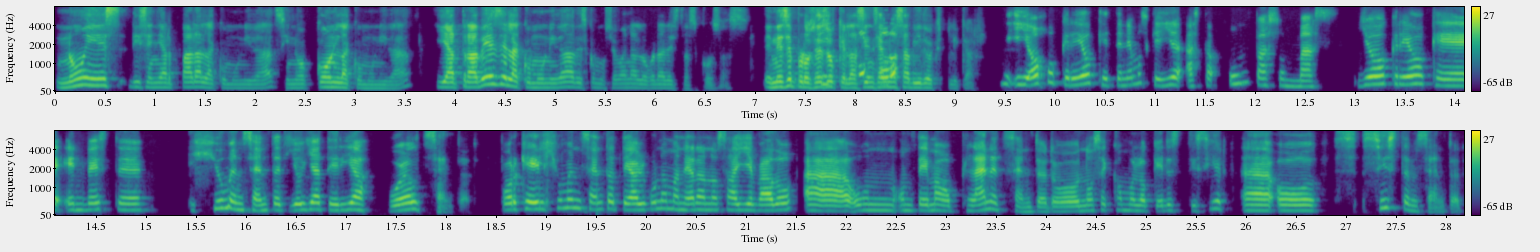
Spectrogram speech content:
no es diseñar para la comunidad, sino con la comunidad. Y a través de la comunidad es como se van a lograr estas cosas, en ese proceso que la ciencia no ha sabido explicar. Y, ojo, creo que tenemos que ir hasta un paso más. Yo creo que en vez de human-centered, yo ya diría world-centered porque el Human Centered de alguna manera nos ha llevado a un, un tema o Planet Centered o no sé cómo lo quieres decir, uh, o System Centered,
